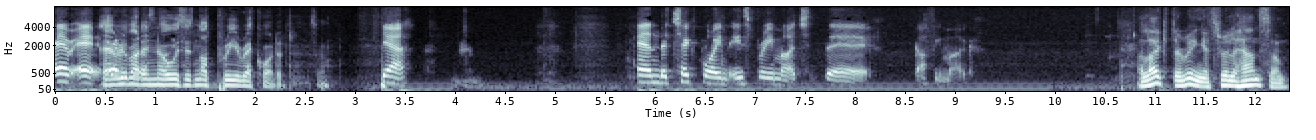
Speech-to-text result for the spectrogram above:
ev- ev- everything Everybody knows it's not pre-recorded. So Yeah. And the checkpoint is pretty much the coffee mug. I like the ring. It's really handsome.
